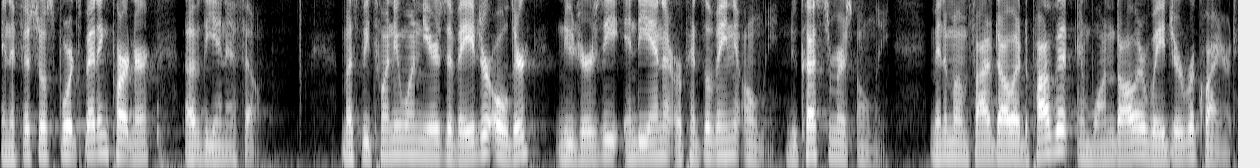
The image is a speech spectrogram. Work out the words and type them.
an official sports betting partner of the NFL. Must be 21 years of age or older, New Jersey, Indiana, or Pennsylvania only. New customers only. Minimum $5 deposit and $1 wager required.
